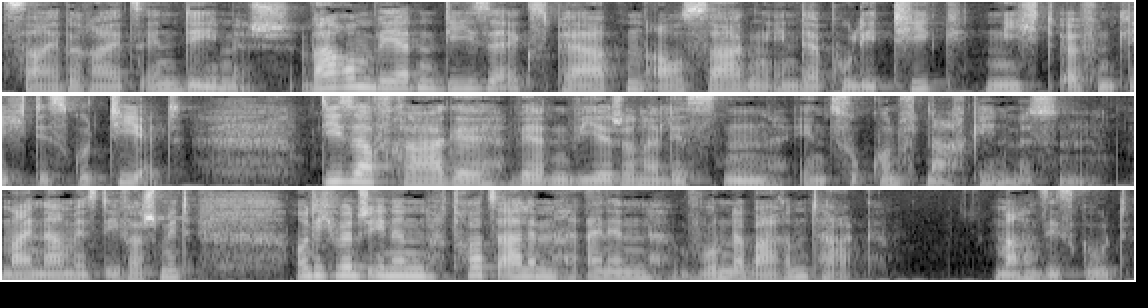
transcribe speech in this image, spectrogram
sei bereits endemisch. Warum werden diese Expertenaussagen in der Politik nicht öffentlich diskutiert? Dieser Frage werden wir Journalisten in Zukunft nachgehen müssen. Mein Name ist Eva Schmidt und ich wünsche Ihnen trotz allem einen wunderbaren Tag. Machen Sie es gut.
